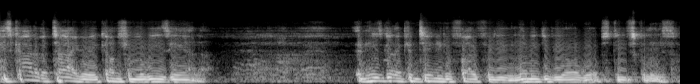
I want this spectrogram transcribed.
He's kind of a tiger. He comes from Louisiana. And he's going to continue to fight for you. Let me give you our whip, Steve Scalise.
